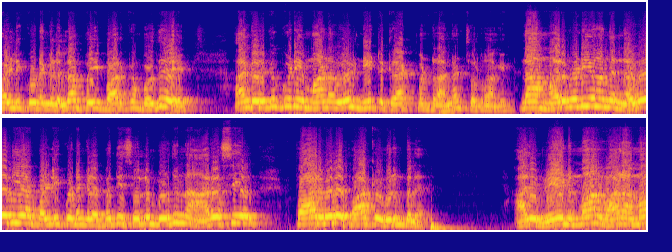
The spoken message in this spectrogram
பள்ளிக்கூடங்கள் எல்லாம் போய் பார்க்கும்போது அங்க இருக்கக்கூடிய மாணவர்கள் நீட்டு கிராக் பண்றாங்கன்னு சொல்றாங்க. நான் மறுபடியும் அந்த நவோதியா பள்ளிக்கூடங்களை பத்தி சொல்லும்போது நான் அரசியல் பார்வையில பார்க்க விரும்பல. அது வேணுமா வேணாமா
